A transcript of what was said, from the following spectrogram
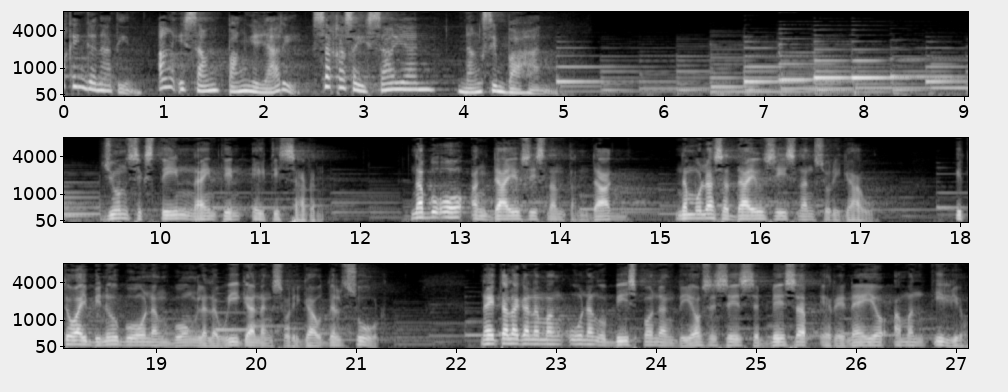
Pakinggan natin ang isang pangyayari sa kasaysayan ng simbahan. June 16, 1987 Nabuo ang Diocese ng Tandag na mula sa Diocese ng Surigao. Ito ay binubuo ng buong lalawigan ng Surigao del Sur na italaga namang unang obispo ng diocese si Bishop Ireneo Amantillo,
